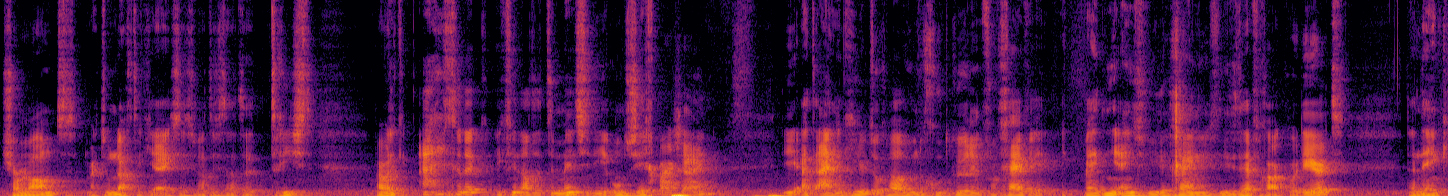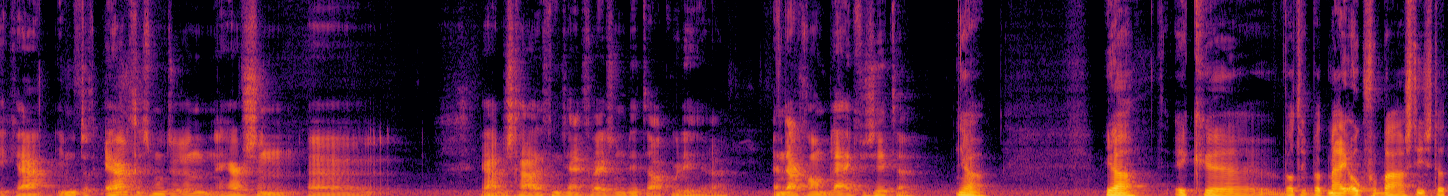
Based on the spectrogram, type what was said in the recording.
charmant. Maar toen dacht ik, jezus, wat is dat eh, triest. Maar wat ik eigenlijk, ik vind altijd de mensen die onzichtbaar zijn, die uiteindelijk hier toch wel hun goedkeuring voor geven. Weet niet eens wie degene is die dit heeft geaccordeerd. Dan denk ik, ja, je moet toch ergens moet er een hersen eh, ja, beschadiging zijn geweest om dit te accorderen. En daar gewoon blijven zitten. Ja, ja ik, eh, wat, wat mij ook verbaast is dat,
